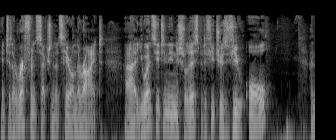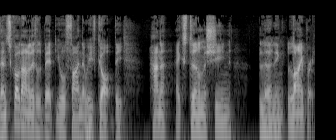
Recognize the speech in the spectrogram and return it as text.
into the reference section that's here on the right, uh, you won't see it in the initial list, but if you choose view all and then scroll down a little bit, you'll find that we've got the HANA External Machine Learning Library.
